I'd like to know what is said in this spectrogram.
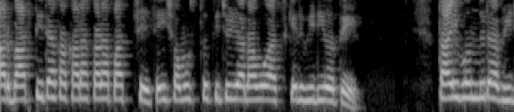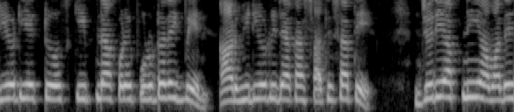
আর বাড়তি টাকা কারা কারা পাচ্ছে, সেই সমস্ত কিছু জানাব আজকের ভিডিওতে। তাই বন্ধুরা, ভিডিওটি একটু স্কিপ না করে পুরোটা দেখবেন, আর ভিডিওটি দেখার সাথে সাথে যদি আপনি আমাদের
